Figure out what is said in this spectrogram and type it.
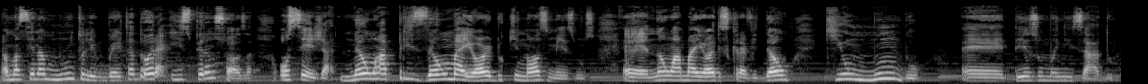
É uma cena muito libertadora e esperançosa. Ou seja, não há prisão maior do que nós mesmos. É, não há maior escravidão que um mundo é, desumanizado.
